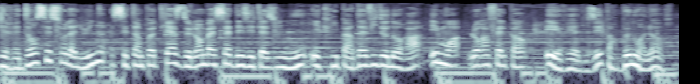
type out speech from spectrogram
J'irai danser sur la Lune, c'est un podcast de l'ambassade des États-Unis écrit par David Honora et moi, Laura Felpin, et réalisé par Benoît Laure.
